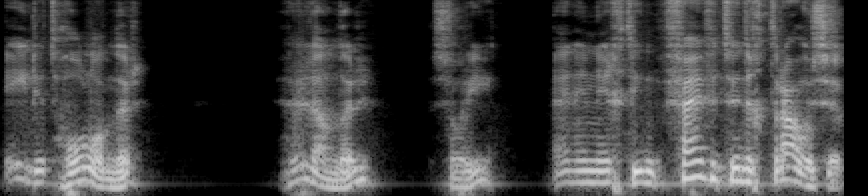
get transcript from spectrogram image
Edith Hollander, Hullander, sorry, en in 1925 trouwen ze.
